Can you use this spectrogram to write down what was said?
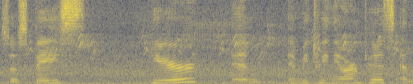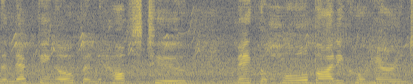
So space here and in between the armpits and the neck being open helps to make the whole body coherent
